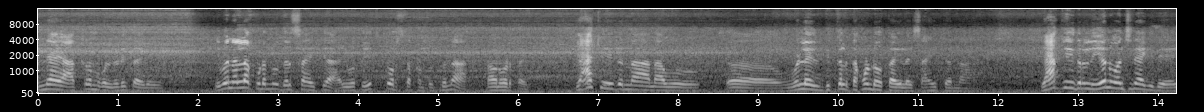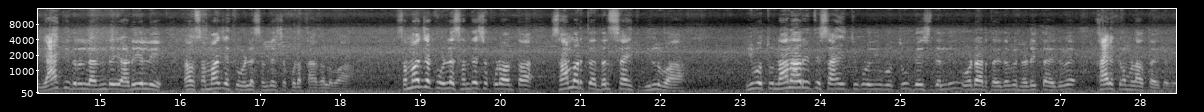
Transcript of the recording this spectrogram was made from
ಅನ್ಯಾಯ ಅಕ್ರಮಗಳು ನಡೀತಾ ಇದೆ, ಇವನ್ನೆಲ್ಲ ಕೂಡ ದಲಿತ ಸಾಹಿತ್ಯ ಇವತ್ತು ಎತ್ತಿ ತೋರಿಸ್ತಕ್ಕಂಥದ್ದನ್ನು ನಾವು ನೋಡ್ತಾ ಇದ್ದೀವಿ. ಯಾಕೆ ಇದನ್ನು ನಾವು ಒಳ್ಳೆ ದಿಕ್ಕಲ್ಲಿ ತಗೊಂಡು ಹೋಗ್ತಾ ಇಲ್ಲ ಈ ಸಾಹಿತ್ಯನ. ಯಾಕೆ ಇದರಲ್ಲಿ ಏನು ವಂಚನೆ ಆಗಿದೆ? ಯಾಕೆ ಇದರಲ್ಲಿ ಅಂದ ಅಡಿಯಲ್ಲಿ ನಾವು ಸಮಾಜಕ್ಕೆ ಒಳ್ಳೆ ಸಂದೇಶ ಕೊಡೋಕ್ಕಾಗಲ್ವಾ? ಸಮಾಜಕ್ಕೆ ಒಳ್ಳೆ ಸಂದೇಶ ಕೊಡುವಂಥ ಸಾಮರ್ಥ್ಯ ದಲಿತ ಸಾಹಿತ್ಯ ಇಲ್ವಾ? ಇವತ್ತು ನಾನಾ ರೀತಿಯ ಸಾಹಿತ್ಯಗಳು ಇವತ್ತು ದೇಶದಲ್ಲಿ ಓಡಾಡ್ತಾ ಇದ್ದಾವೆ, ನಡೀತಾ ಇದ್ದಾವೆ ಕಾರ್ಯಕ್ರಮಗಳಾಗ್ತಾ ಇದ್ದಾವೆ.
